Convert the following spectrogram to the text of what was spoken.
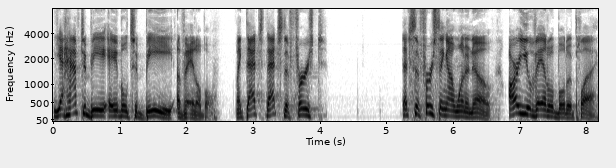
You have to be able to be available. Like that's that's the first. That's the first thing I want to know. Are you available to play?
